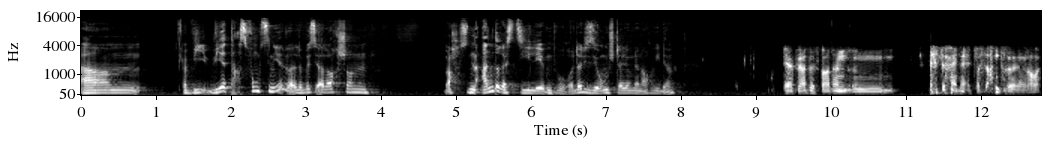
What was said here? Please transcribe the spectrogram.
Ähm, wie, wie hat das funktioniert? Weil du bist ja doch schon, ach, ist ein anderes Ziel irgendwo, oder? Diese Umstellung dann auch wieder. Ja klar, das war dann ähm, eine etwas andere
